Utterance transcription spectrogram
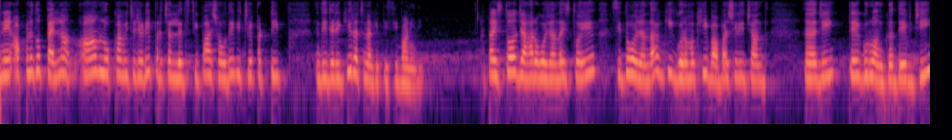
ਨੇ ਆਪਣੇ ਤੋਂ ਪਹਿਲਾਂ ਆਮ ਲੋਕਾਂ ਵਿੱਚ ਜਿਹੜੀ ਪ੍ਰਚਲਿਤ ਸੀ ਭਾਸ਼ਾ, ਉਹਦੇ ਵਿੱਚ ਇਹ ਪੱਟੀ ਦੀ ਜਿਹੜੀ ਕਿ ਰਚਨਾ ਕੀਤੀ ਸੀ ਬਾਣੀ ਦੀ। ਤਾਂ ਇਸ ਤੋਂ ਜ਼ਾਹਰ ਹੋ ਜਾਂਦਾ, ਇਸ ਤੋਂ ਇਹ ਸਿੱਧ ਹੋ ਜਾਂਦਾ ਕਿ ਗੁਰਮੁਖੀ ਬਾਬਾ ਸ਼੍ਰੀ ਚੰਦ ਜੀ ਤੇ ਗੁਰੂ ਅੰਗਦ ਦੇਵ ਜੀ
